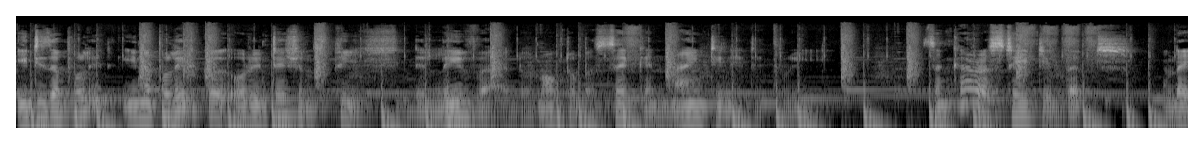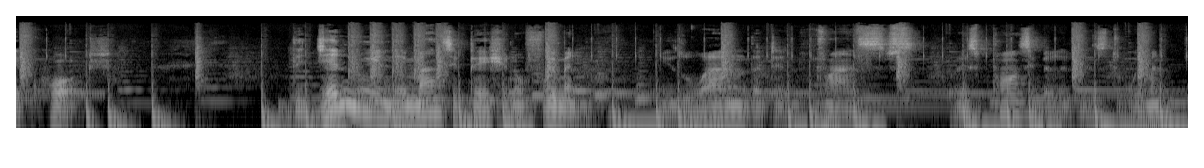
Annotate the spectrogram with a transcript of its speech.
It is a polit- in a political orientation speech delivered on October 2nd, 1983. Sankara stated that, and I quote, the genuine emancipation of women is one that entrusts responsibilities to women,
